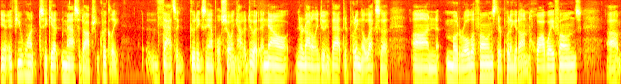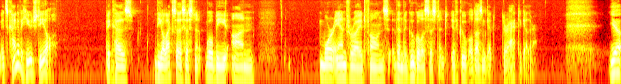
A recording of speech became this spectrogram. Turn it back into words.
You know, if you want to get mass adoption quickly, that's a good example showing how to do it. And now they're not only doing that, they're putting Alexa on Motorola phones, they're putting it on Huawei phones. Um, it's kind of a huge deal because the Alexa assistant will be on more Android phones than the Google Assistant if Google doesn't get their act together. Yeah,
